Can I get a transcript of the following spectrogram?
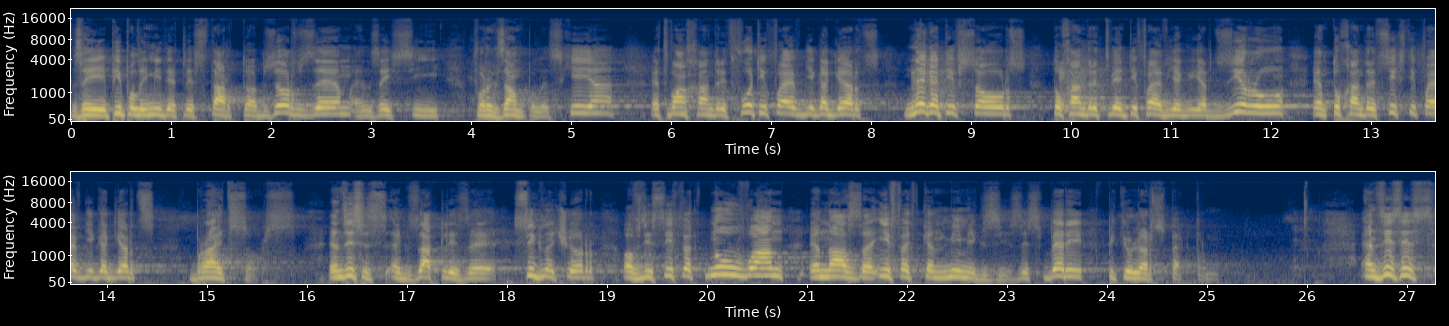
The people immediately start to observe them, and they see, for example, as here, at 145 gigahertz, negative source, 225 gigahertz zero, and 265 gigahertz bright source. And this is exactly the signature of this effect. No one another effect can mimic this. This very peculiar spectrum. And this is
